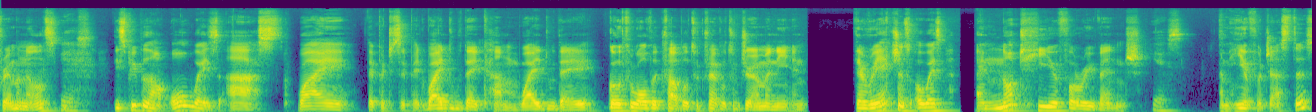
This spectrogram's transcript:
criminals. Yes. These people are always asked why they participate, why do they come, why do they go through all the trouble to travel to Germany. And their reaction is always, I'm not here for revenge. Yes. I'm here for justice.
